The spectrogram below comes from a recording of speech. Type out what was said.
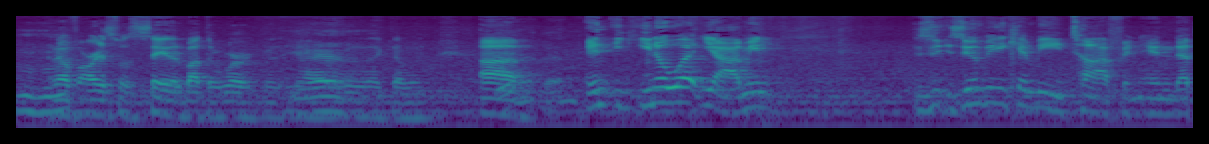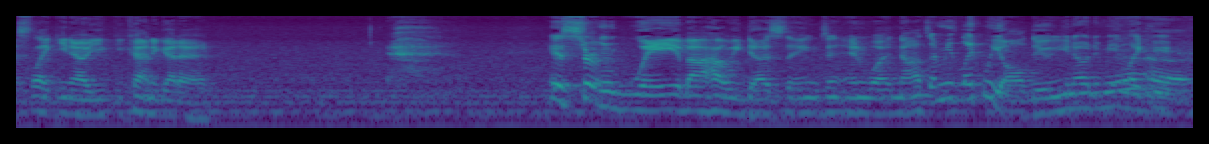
I don't know if artists supposed to say that about their work, but yeah, Yeah. I really like that one. Um, and you know what? Yeah, I mean, Z- Zumbi can be tough, and, and that's like you know you, you kind of gotta. There's a certain way about how he does things and, and whatnot. I mean, like we all do. You know what I mean? Like you, Yeah.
